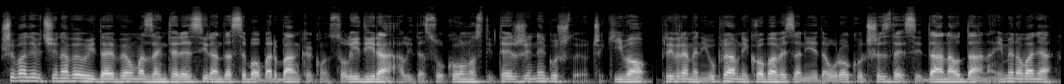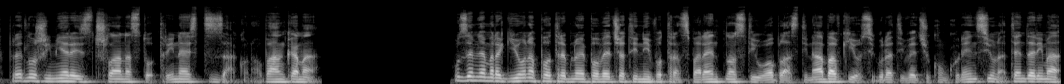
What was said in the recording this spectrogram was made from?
Ševaljević je naveo i da je veoma zainteresiran da se Bobar banka konsolidira, ali da su okolnosti teže nego što je očekivao. Privremeni upravnik obavezan je da u roku od 60 dana od dana imenovanja predloži mjere iz člana 113 zakona o bankama. U zemljama regiona potrebno je povećati nivo transparentnosti u oblasti nabavki i osigurati veću konkurenciju na tenderima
